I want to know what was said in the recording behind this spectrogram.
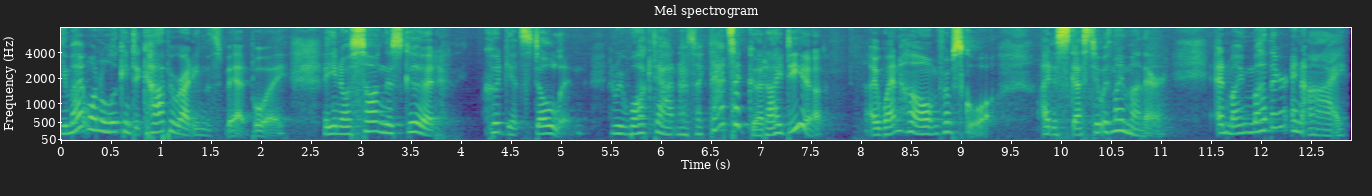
you might want to look into copywriting this bad boy. You know, a song this good could get stolen. And we walked out, and I was like, that's a good idea. I went home from school. I discussed it with my mother. And my mother and I,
